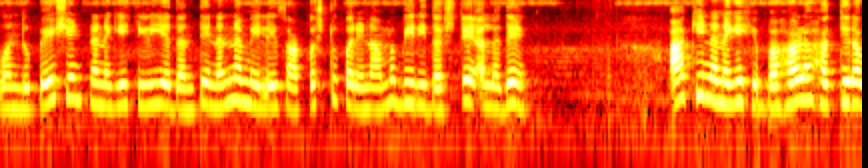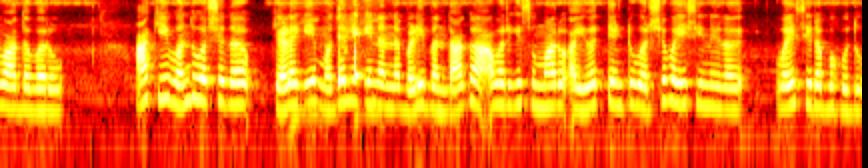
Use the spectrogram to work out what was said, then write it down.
ಒಂದು ಪೇಷಂಟ್ ನನಗೆ ತಿಳಿಯದಂತೆ ನನ್ನ ಮೇಲೆ ಸಾಕಷ್ಟು ಪರಿಣಾಮ ಬೀರಿದಷ್ಟೇ ಅಲ್ಲದೆ, ಆಕೆ ನನಗೆ ಬಹಳ ಹತ್ತಿರವಾದವರು. ಆಕೆ ಒಂದು ವರ್ಷದ ಕೆಳಗೆ ಮೊದಲಿಗೆ ನನ್ನ ಬಳಿ ಬಂದಾಗ ಅವರಿಗೆ ಸುಮಾರು ಐವತ್ತೆಂಟು ವರ್ಷ ವಯಸ್ಸಿರಬಹುದು.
